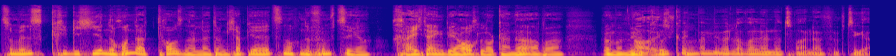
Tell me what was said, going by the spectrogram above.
zumindest kriege ich hier eine 100.000er Leitung. Ich habe ja jetzt noch eine 50er. Reicht eigentlich auch locker, ne? Aber wenn man mir Ja, ich drückt, krieg ne? bei mir mittlerweile eine 250er.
